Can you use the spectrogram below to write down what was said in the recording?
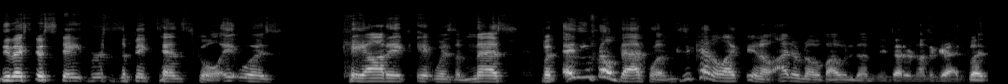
New Mexico State versus a Big Ten school. It was chaotic. It was a mess. But and you felt bad for them because you're kind of like, you know, I don't know if I would have done any better in undergrad, but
